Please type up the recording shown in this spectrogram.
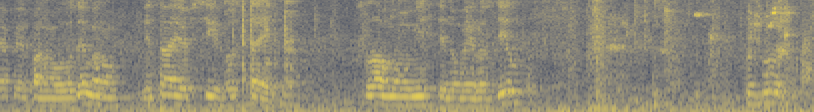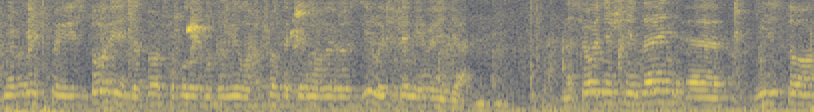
Дякую пану Володимиру. Вітаю всіх гостей в славному місті Новий Розділ. Почну з невеличкої історії для того, щоб було зрозуміло, що таке новий розділ і з чим його їдять. На сьогоднішній день е, місто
